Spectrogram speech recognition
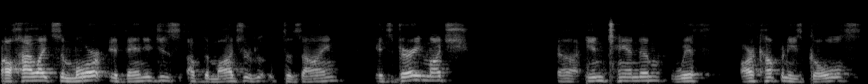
I'll highlight some more advantages of the modular design. It's very much uh, in tandem with our company's goals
